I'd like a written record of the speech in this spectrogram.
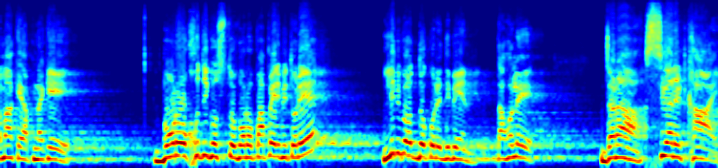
আমাকে আপনাকে বড় ক্ষতিগ্রস্ত, বড় পাপের ভিতরে লিপিবদ্ধ করে দিবেন। তাহলে যারা সিগারেট খায়,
